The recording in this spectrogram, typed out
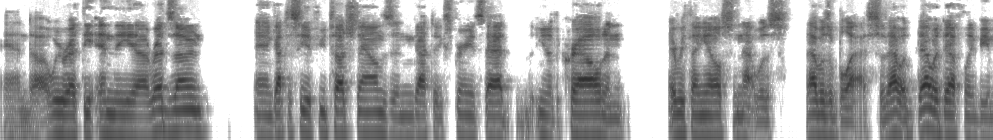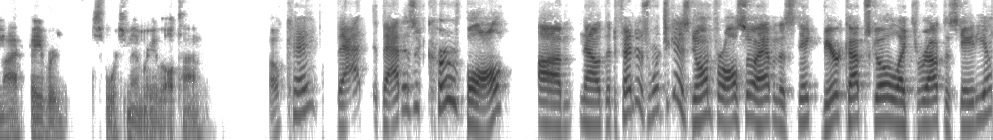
And uh, we were at the in the uh, red zone and got to see a few touchdowns and got to experience that, you know, the crowd and everything else. And that was that was a blast. So that would that would definitely be my favorite sports memory of all time. Okay, that that is a curveball. Um, now the defenders weren't you guys known for also having the snake beer cups go like throughout the stadium?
